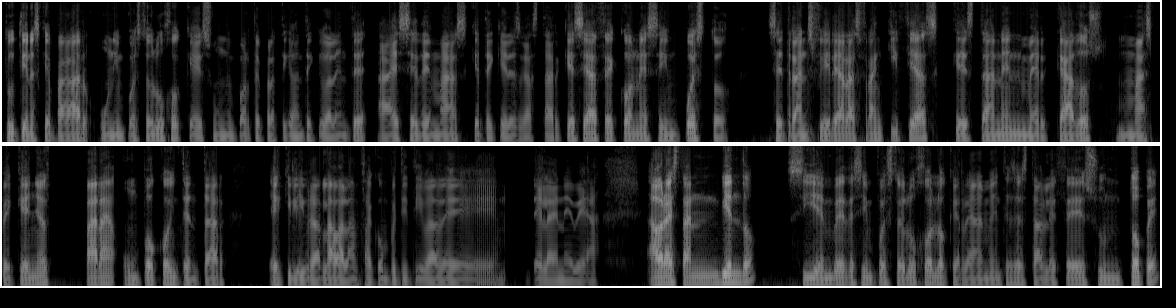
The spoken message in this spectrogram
tú tienes que pagar un impuesto de lujo que es un importe prácticamente equivalente a ese de más que te quieres gastar. ¿Qué se hace con ese impuesto? Se transfiere a las franquicias que están en mercados más pequeños para un poco intentar equilibrar la balanza competitiva de, de la NBA. Ahora están viendo si en vez de ese impuesto de lujo lo que realmente se establece es un tope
